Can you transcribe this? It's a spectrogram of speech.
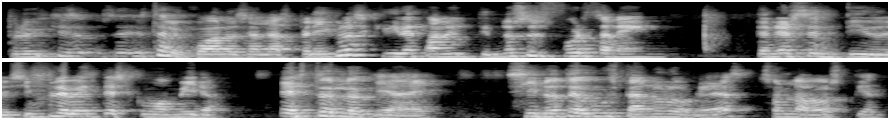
Pero es que es, es tal cual. O sea, las películas que directamente no se esfuerzan en tener sentido y simplemente es como, mira, esto es lo que hay. Si no te gusta, no lo veas. Son la hostia.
